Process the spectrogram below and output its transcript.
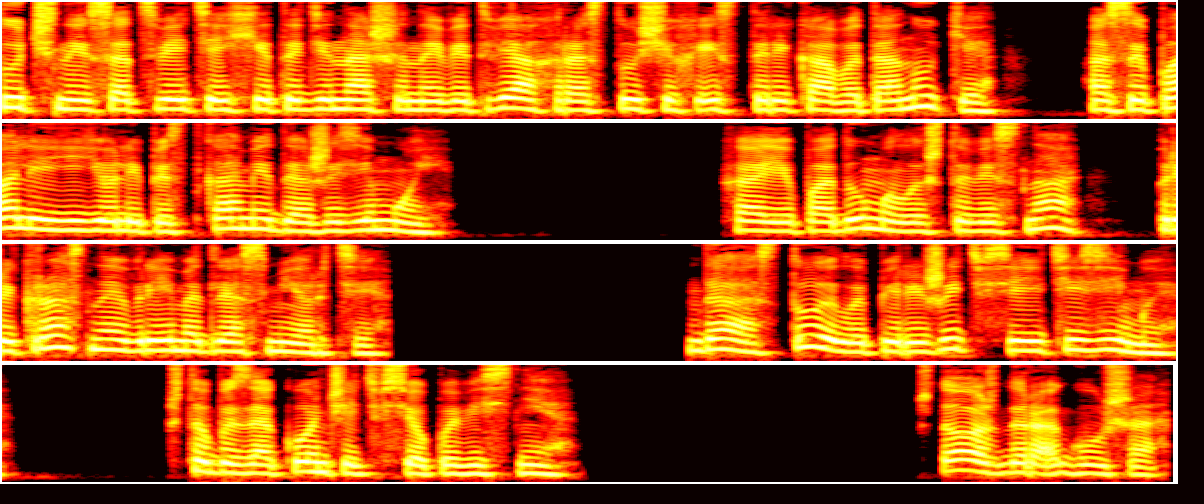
Тучные соцветия хитодинаши на ветвях, растущих из старика в Итануке, осыпали ее лепестками даже зимой. Хая подумала, что весна — прекрасное время для смерти. Да, стоило пережить все эти зимы, чтобы закончить все по весне. «Что ж, дорогуша,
